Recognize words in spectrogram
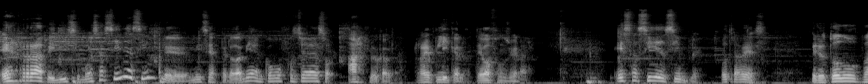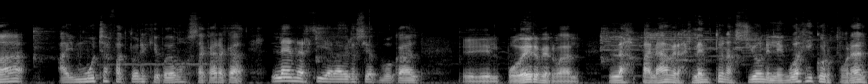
Es rapidísimo, es así de simple. Me dices, pero también, ¿cómo funciona eso? Hazlo, cabrón. Replícalo, te va a funcionar. Es así de simple. Otra vez, Pero todo va, hay muchos factores que podemos sacar acá. La energía, la velocidad vocal, el poder verbal, las palabras, la entonación, el lenguaje corporal,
